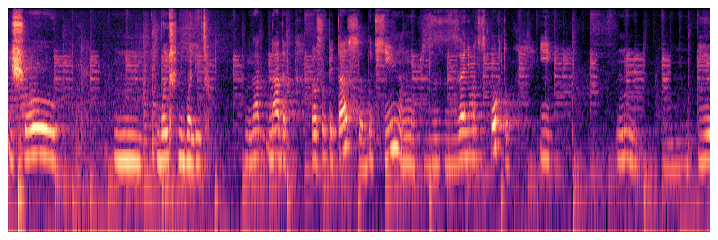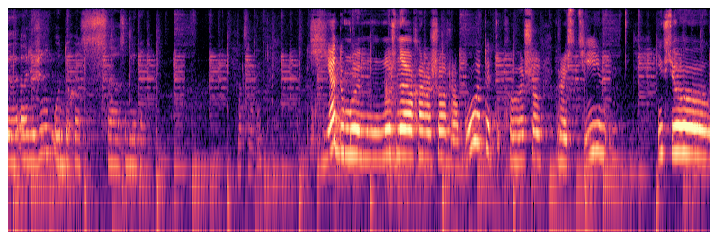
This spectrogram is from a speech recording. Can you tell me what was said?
еще больше не болеть. На- Надо хорошо питаться, быть сильным, ну, заниматься спортом и, ну, и режим отдыха с- соблюдать. Максим, ты? Я думаю, нужно хорошо работать, хорошо расти. И все,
